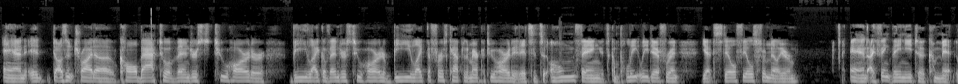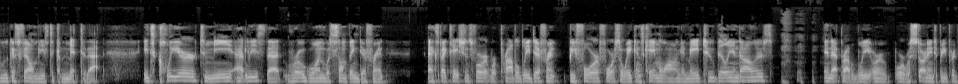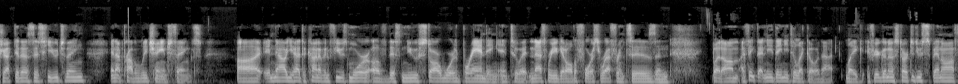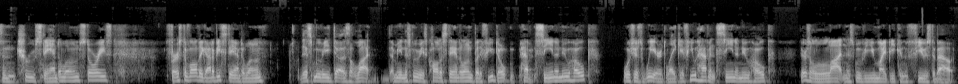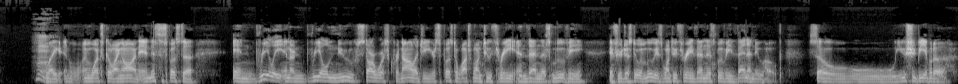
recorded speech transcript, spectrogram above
And it doesn't try to call back to Avengers too hard or be like Avengers too hard or be like the first Captain America too hard. It's its own thing. It's completely different, yet still feels familiar. And I think they need to commit. Lucasfilm needs to commit to that. It's clear to me, at least, that Rogue One was something different. Expectations for it were probably different before Force Awakens came along and made two billion dollars, and that probably, or or was starting to be projected as this huge thing, and that probably changed things. Uh, and now you had to kind of infuse more of this new Star Wars branding into it, and that's where you get all the Force references and but um, I think that need they need to let go of that. Like if you're going to start to do spin-offs and true standalone stories, first of all they got to be standalone. This movie does a lot. I mean, this movie is called a standalone, but if you don't haven't seen A New Hope, which is weird, like if you haven't seen A New Hope, there's a lot in this movie you might be confused about, hmm. like and, and what's going on. And this is supposed to in really in a real new Star Wars chronology, you're supposed to watch one, two, three, and then this movie if you're just doing movies, one, two, three, then this movie, then A New Hope. So you should be able to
